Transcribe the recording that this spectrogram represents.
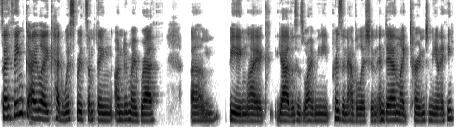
So i think i like had whispered something under my breath um, being like yeah this is why we need prison abolition. And dan like turned to me and i think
